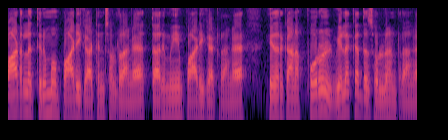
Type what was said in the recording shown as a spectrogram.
பாடலை திரும்பவும் பாடி காட்டுன்னு சொல்கிறாங்க தருமையும் பாடி காட்டுறாங்க. இதற்கான பொருள் விளக்கத்தை சொல்லுன்றாங்க.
